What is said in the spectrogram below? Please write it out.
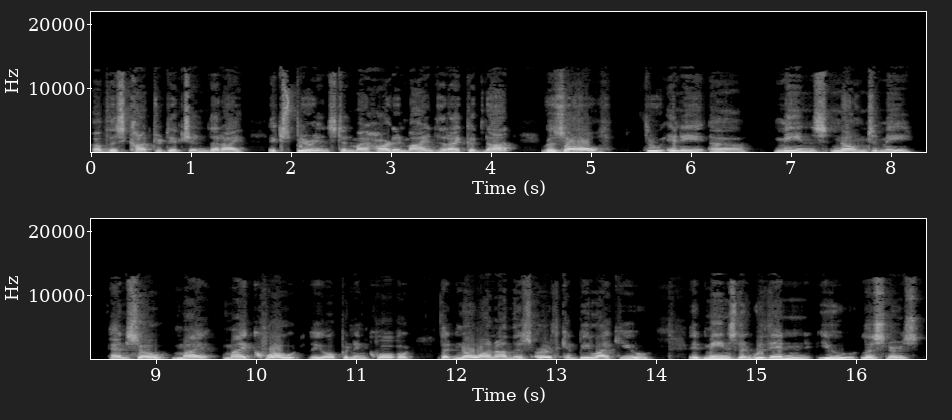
of this contradiction that I experienced in my heart and mind that I could not resolve through any uh, means known to me. And so my my quote, the opening quote, that no one on this earth can be like you, it means that within you, listeners,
